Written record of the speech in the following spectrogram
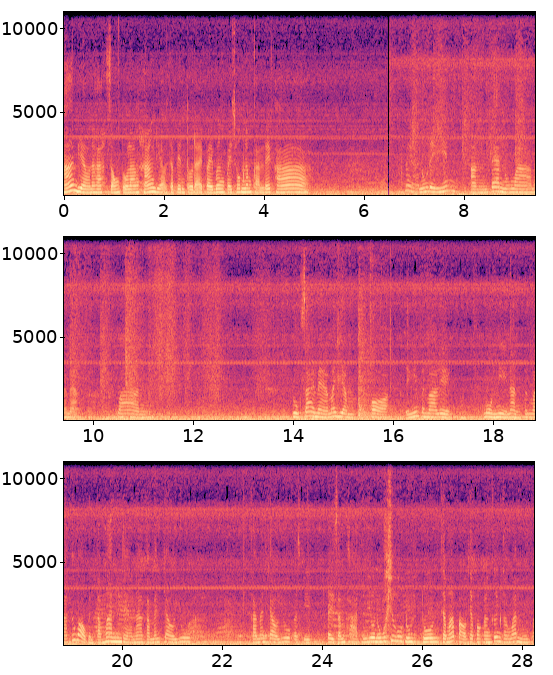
ห้างเดียวนะคะสองตัวล่างห้างเดียวจะเป็นตัวใดไปเบิ่งไปชมน้ำกันเลยค่ะแม่หนูได้ยินอันแป้นหนูว่าแม่แม่ ว่าอันลูกชายแม่มาเยี่ยมพ่อได้ยินเพิ่นว่าเลขนู่นนี่นั่นเพิ่นว่าคือเว้าเป็นตะมันแต่นะค่ะแม่นเจ้าอยู่ค่ะแม่นเจ้าอยู่ก็สิได้สัมภาษณ์เพิ่นอยู่หนูบ่อยู่หนูหนูจะมาเป่าเฉพาะกลางคืนกลางวันหนูไป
